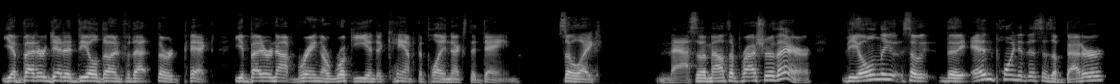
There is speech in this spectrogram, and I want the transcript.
you better get a deal done for that third pick. You better not bring a rookie into camp to play next to Dame. So like, massive amounts of pressure there. The only, so the end point of this is a better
